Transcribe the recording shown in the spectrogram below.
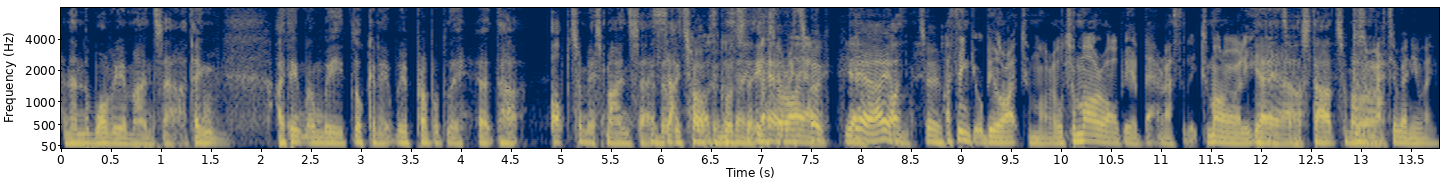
and then the warrior mindset. I think, hmm. I think when we look at it, we're probably at that optimist mindset that we Exactly talk I a good. say. yeah, I am. talk- yeah, I am too. I think it'll be all right tomorrow. Tomorrow I'll be a better athlete. Tomorrow I'll eat yeah, better. yeah. I'll start tomorrow. Doesn't matter anyway.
